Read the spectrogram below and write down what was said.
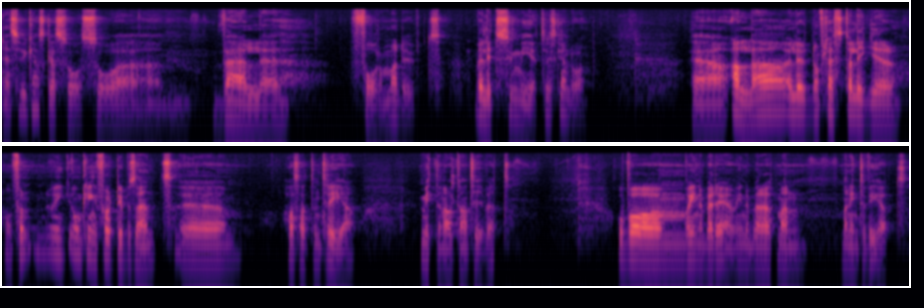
den ser ganska så, så um, välformad ut. Väldigt symmetrisk ändå. Eh, alla, eller de flesta ligger omkring 40 procent ehm, har satt en trea, mittenalternativet. Och vad, vad innebär det? Det innebär att man, man inte vet,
